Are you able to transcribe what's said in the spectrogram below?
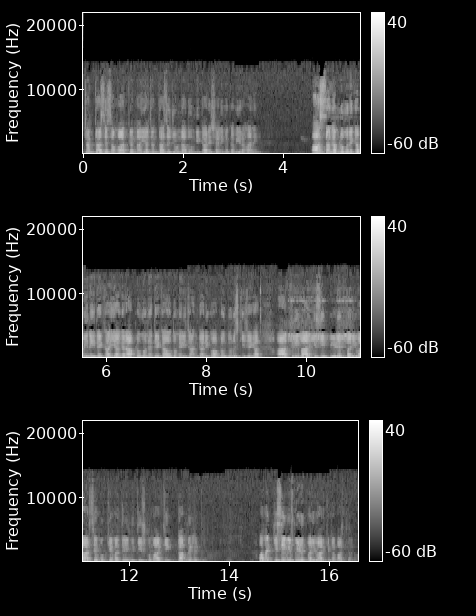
जनता से संवाद करना या जनता से जुड़ना तो उनकी कार्यशैली में कभी रहा नहीं। आज तक हम लोगों ने कभी नहीं देखा, या अगर आप लोगों ने देखा हो तो मेरी जानकारी को आप लोग दुरुस्त कीजिएगा। आखिरी बार किसी पीड़ित परिवार से मुख्यमंत्री नीतीश कुमार जी कब मिले थे? और मैं किसी भी पीड़ित परिवार की मैं बात कर रहा हूँ।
